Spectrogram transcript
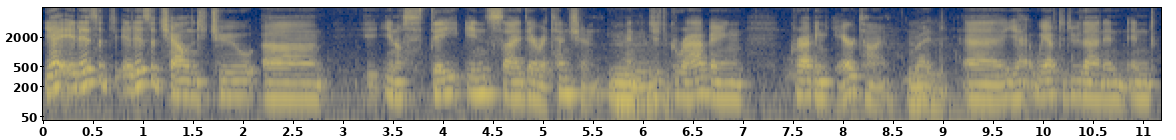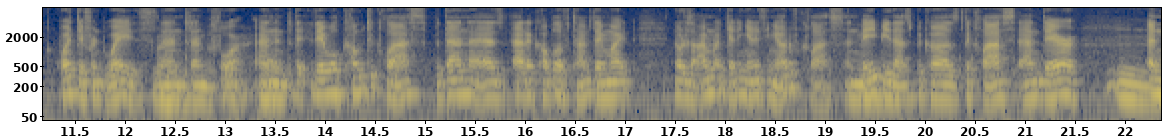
yeah, it is a it is a challenge to uh, you know stay inside their attention Mm. and just grabbing grabbing airtime. Right. Uh, yeah, we have to do that in, in quite different ways than, Right. than before. And Right. they, they will come to class, but then as at a couple of times they might notice I'm not getting anything out of class, and maybe that's because the class and their Mm. and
